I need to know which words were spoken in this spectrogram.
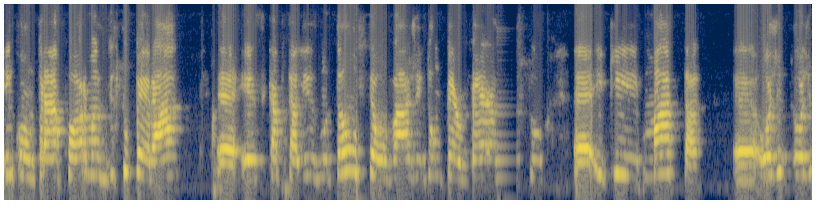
encontrar formas de superar é, esse capitalismo tão selvagem, tão perverso é, e que mata. É, hoje, hoje,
